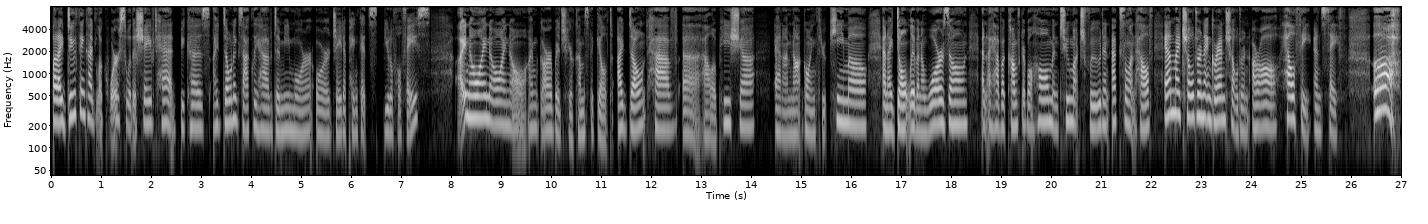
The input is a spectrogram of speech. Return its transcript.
But I do think I'd look worse with a shaved head because I don't exactly have Demi Moore or Jada Pinkett's beautiful face. I know, I know, I know. I'm garbage. Here comes the guilt. I don't have uh, alopecia and I'm not going through chemo, and I don't live in a war zone, and I have a comfortable home and too much food and excellent health, and my children and grandchildren are all healthy and safe. Ugh!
